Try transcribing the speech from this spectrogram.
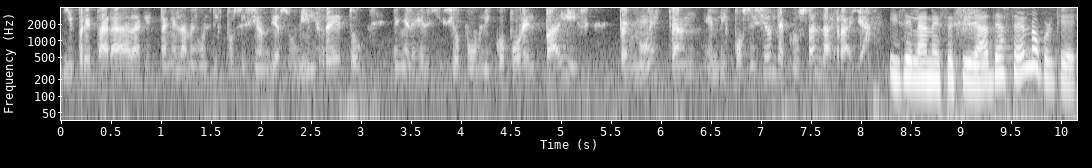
y preparada, que están en la mejor disposición de asumir retos en el ejercicio público por el país, pero no están en disposición de cruzar la raya. Y sin la necesidad de hacerlo, porque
